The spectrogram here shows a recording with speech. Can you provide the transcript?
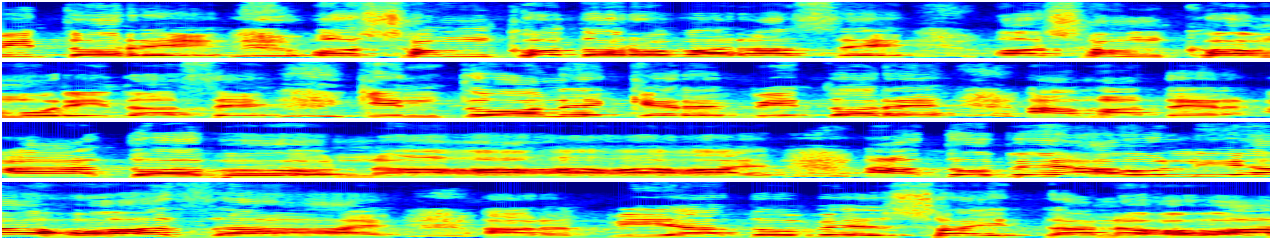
ভিতরে অসংখ্য দরবার আছে, অসংখ্য মুরিদ আছে, কিন্তু অনেকের ভিতরে আমাদের আদব নাই। আদবে আউলিয়া হওয়া যায়, আর বিয়াদবে শয়তান হওয়া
